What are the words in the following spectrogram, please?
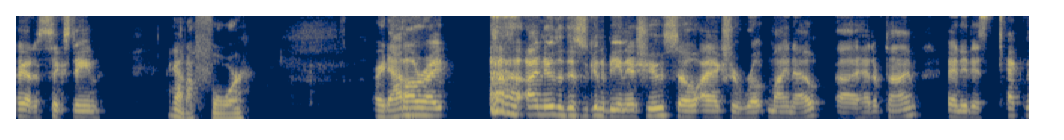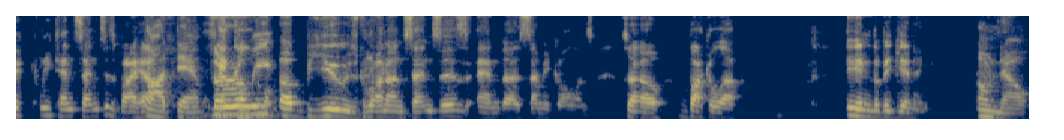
I got a 16. I got a four. All right, Adam. All right. I knew that this was going to be an issue, so I actually wrote mine out uh, ahead of time, and it is technically 10 sentences, but I have God damn. Thoroughly abused run on sentences and uh, semicolons. So buckle up in the beginning. Oh no.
